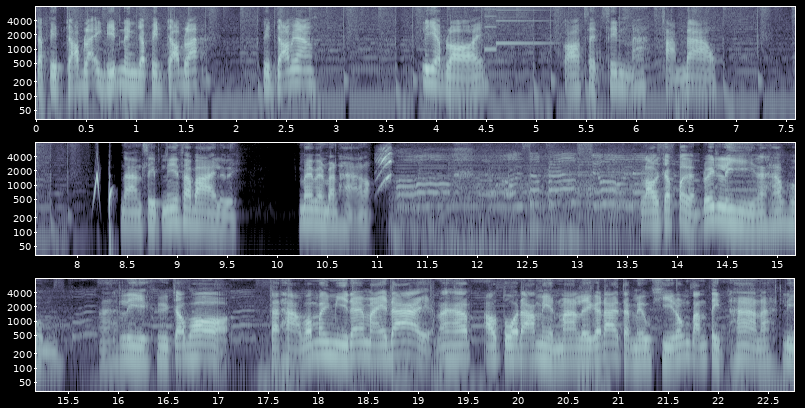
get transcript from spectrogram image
จะปิดจ็อบแล้วอีกนิดนึงจะปิดจ็อบละปิดจ็อบยัง เรียบร้อย ก็เสร็จสิ้นนะสามดาว ด่านสิบนี่สบายเลย ไม่เป็นปัญหาหรอก เราจะเปิดด้วยลีนะครับผมนะลีคือเจ้าพ่อ แต่ถามว่าไม่มีได้ไหมได้นะครับ เอาตัวดาเมจมาเลยก็ได้แต่เมลคีต้องตันติด 5 นะลี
